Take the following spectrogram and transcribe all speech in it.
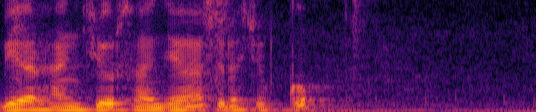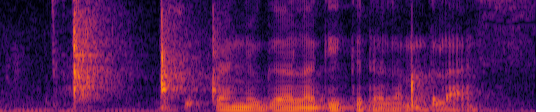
Biar hancur saja sudah cukup. Masukkan juga lagi ke dalam gelas.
